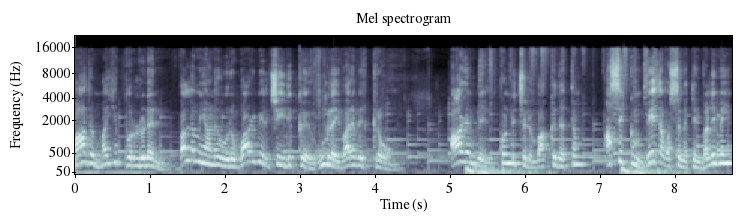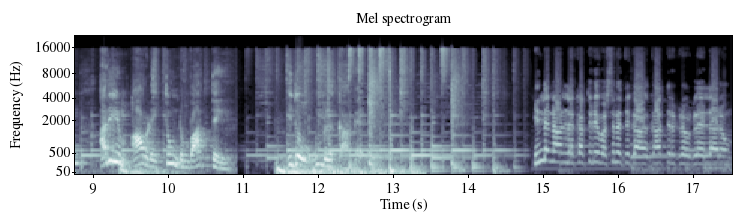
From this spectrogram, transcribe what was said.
மாத மையப்பொருளுடன் வல்லமையான ஒரு வாழ்வியல் செய்திக்கு உங்களை வரவேற்கிறோம். ஆழங்களில் கொண்டு செல்லும் வாக்குதத்தம் அசைக்கும் வேத வசனத்தின் வலிமை அறியும் ஆவலை தூண்டும் வார்த்தை. இதோ உங்களுக்காக. இந்த நாள்ல கத்துடைய வசனத்துக்காக காத்திருக்கிறவர்கள் எல்லாரும்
